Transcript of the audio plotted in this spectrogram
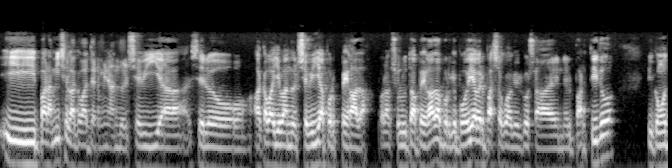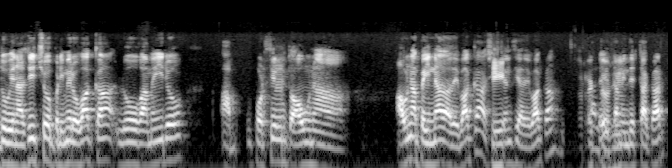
Y para mí se lo acaba terminando el Sevilla, se lo acaba llevando el Sevilla por pegada, por absoluta pegada, porque podía haber pasado cualquier cosa en el partido. Y como tú bien has dicho, primero Vaca, luego Gameiro, a- por cierto, a una, a una peinada de Vaca, asistencia de Vaca, Correcto, ¿vale? sí. también destacar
